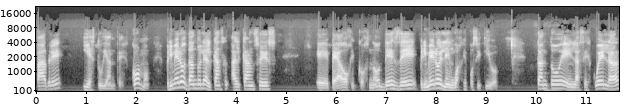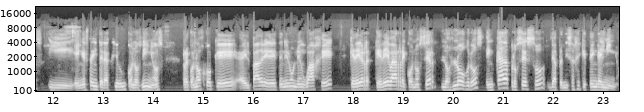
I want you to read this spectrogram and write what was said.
padre y estudiante. ¿Cómo? Primero dándole alcances pedagógicos, ¿no? Desde primero el lenguaje positivo. Tanto en las escuelas y en esta interacción con los niños, reconozco que el padre debe tener un lenguaje que, deba reconocer los logros en cada proceso de aprendizaje que tenga el niño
